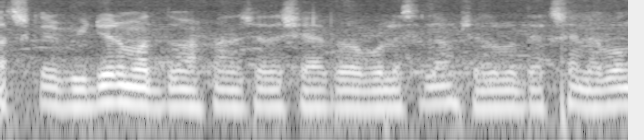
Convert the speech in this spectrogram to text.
আজকের ভিডিওর মাধ্যমে আপনাদের সাথে শেয়ার করা বলেছিলাম, সেগুলো দেখছেন এবং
